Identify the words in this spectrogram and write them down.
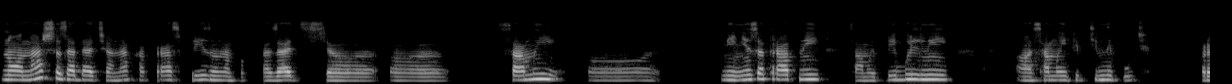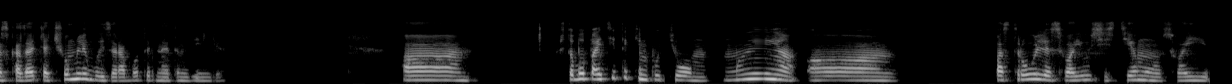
Но наша задача, она как раз призвана показать э, э, самый менее затратный, самый прибыльный, а, самый эффективный путь, рассказать о чем-либо и заработать на этом деньги. А, чтобы пойти таким путем, мы а, построили свою систему, свои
